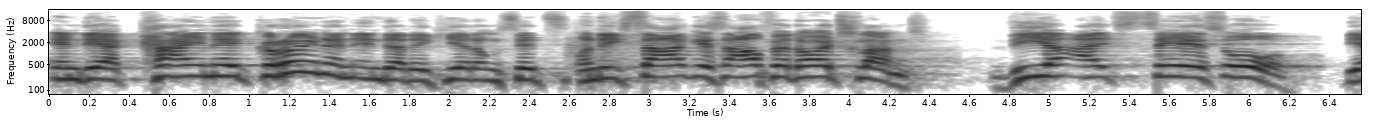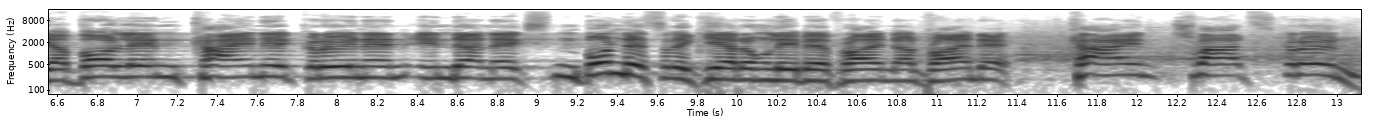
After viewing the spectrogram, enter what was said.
in der keine Grünen in der Regierung sitzen. Und ich sage es auch für Deutschland. Wir als CSU wir wollen keine Grünen in der nächsten Bundesregierung, liebe Freunde und Freunde. Kein Schwarz-Grün.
